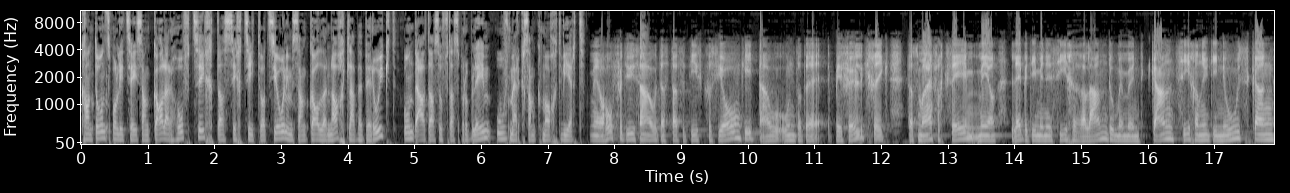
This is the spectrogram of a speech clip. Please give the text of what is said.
Die Kantonspolizei St. Gallen erhofft sich, dass sich die Situation im St. Galler Nachtleben beruhigt und auch, dass auf das Problem aufmerksam gemacht wird. Wir erhoffen uns auch, dass das eine Diskussion gibt, auch unter der Bevölkerung, dass wir einfach sehen, wir leben in einem sicheren Land und wir müssen ganz sicher nicht in Ausgang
